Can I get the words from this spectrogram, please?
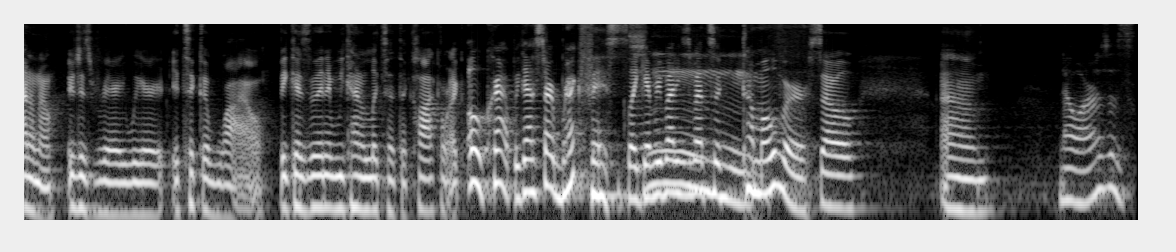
I don't know. It was just very weird. It took a while because then we kind of looked at the clock and we're like, "Oh crap, we gotta start breakfast!" Like everybody's about to come over. So, um, no ours is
